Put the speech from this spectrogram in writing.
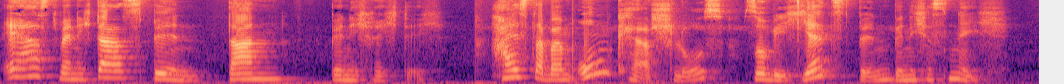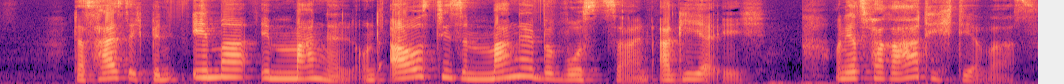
Erst wenn ich das bin, dann bin ich richtig. Heißt aber im Umkehrschluss, so wie ich jetzt bin, bin ich es nicht. Das heißt, ich bin immer im Mangel und aus diesem Mangelbewusstsein agiere ich. Und jetzt verrate ich dir was.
